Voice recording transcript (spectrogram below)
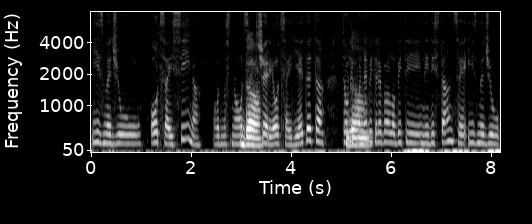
između oca i sina, odnosno oca i kćeri, oca i djeteta, toliko ne bi trebalo biti ni distance između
